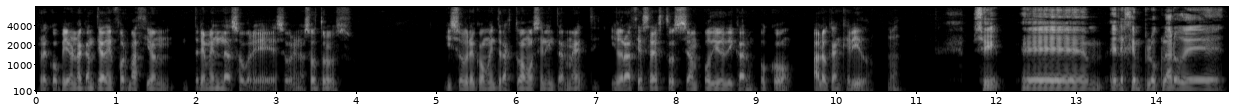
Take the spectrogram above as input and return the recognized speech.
Recopilar una cantidad de información tremenda sobre, sobre nosotros y sobre cómo interactuamos en Internet y gracias a esto se han podido dedicar un poco a lo que han querido, ¿no? Sí, eh, el ejemplo claro de,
